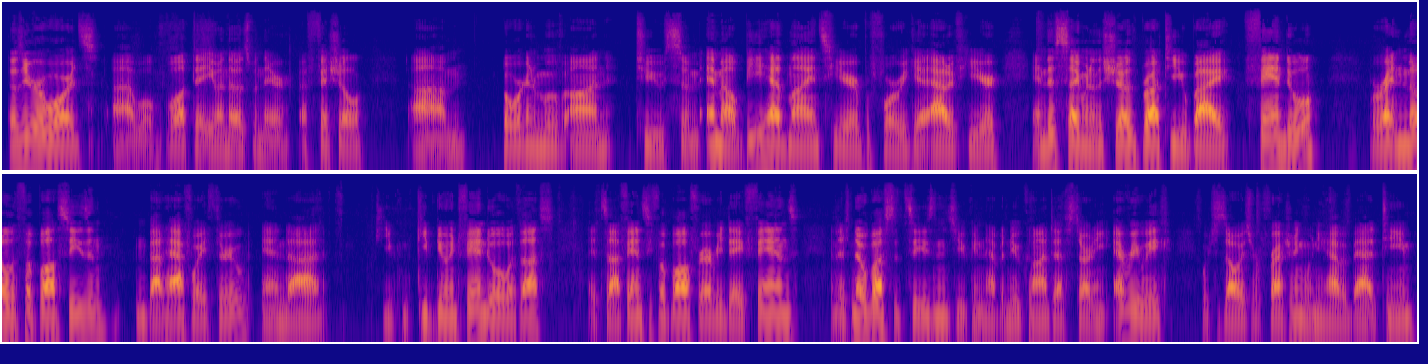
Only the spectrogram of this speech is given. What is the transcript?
Those are your awards. Uh, we'll we'll update you on those when they're official. Um, but we're gonna move on to some MLB headlines here before we get out of here. And this segment of the show is brought to you by FanDuel. We're right in the middle of the football season, about halfway through, and uh, you can keep doing FanDuel with us. It's uh, fantasy football for everyday fans, and there's no busted seasons. You can have a new contest starting every week, which is always refreshing when you have a bad team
